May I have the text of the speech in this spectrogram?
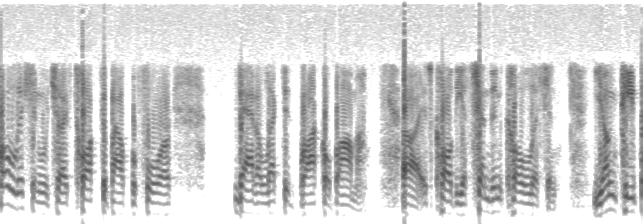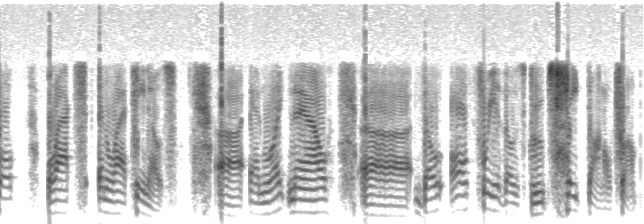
coalition which I've talked about before that elected Barack Obama. Uh, it's called the Ascendant Coalition. Young people, blacks, and Latinos. Uh, and right now, uh, though all three of those groups hate Donald Trump,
